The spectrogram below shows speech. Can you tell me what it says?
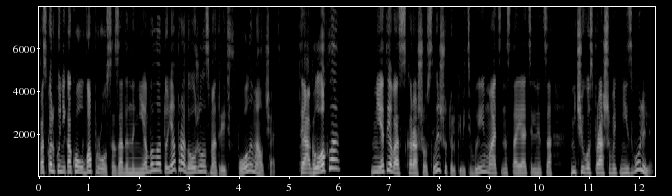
Поскольку никакого вопроса задано не было, то я продолжила смотреть в пол и молчать. «Ты оглохла?» «Нет, я вас хорошо слышу, только ведь вы, мать-настоятельница, ничего спрашивать не изволили.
